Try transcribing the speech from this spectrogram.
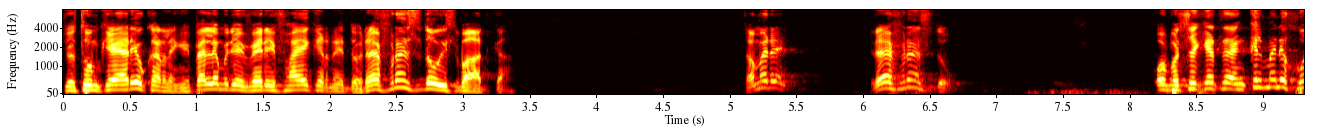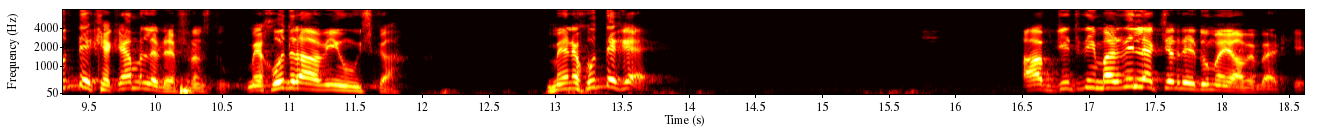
جو تم کہہ رہے ہو، کر لیں گے۔ پہلے مجھے ویریفائی کرنے دو ریفرنس دو اس بات کا۔ سمجھ رہے ریفرنس دو۔ اور بچے کہتے ہیں، انکل میں نے خود دیکھا کیا مطلب ریفرنس دوں؟ میں خود راوی ہوں اس کا۔ میں نے خود دیکھا آپ جتنی مرضی لیکچر دے دوں میں یہاں پہ بیٹھ کے۔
